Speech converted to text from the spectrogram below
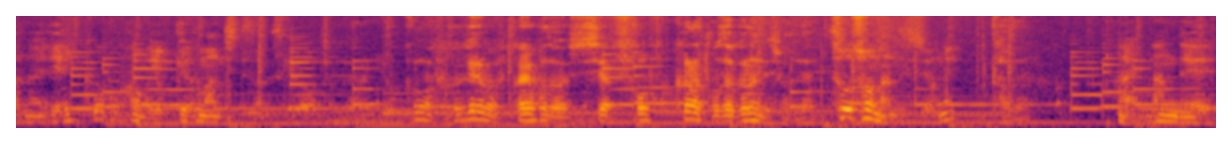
あのエリック・ホッハンは欲求不満って言ってたんですが深ければ深いほど幸幸福から遠ざかるんでしょうね。そうそうなんですよね。多分。はい、なんで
